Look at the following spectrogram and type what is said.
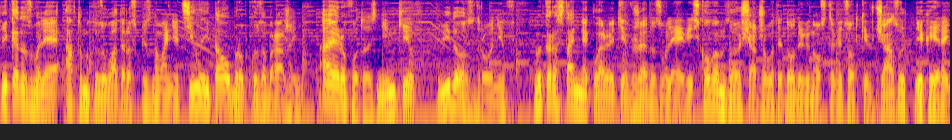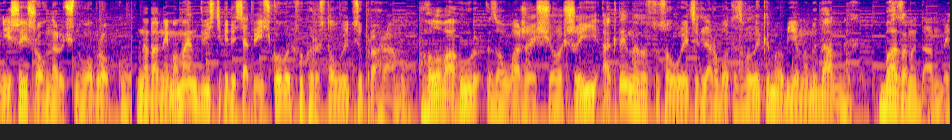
яке дозволяє автоматизувати розпізнавання цілей та обробку зображень, аерофотознімків, відео з дронів. Використання Clarity вже дозволяє військовим заощаджувати до 90% часу, який раніше йшов на ручну обробку. На даний момент 250 військових використовують цю програму. Голова ГУР зауважує, що ШИІ активно застосовується для роботи з великими об'ємами даних. Базами даних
